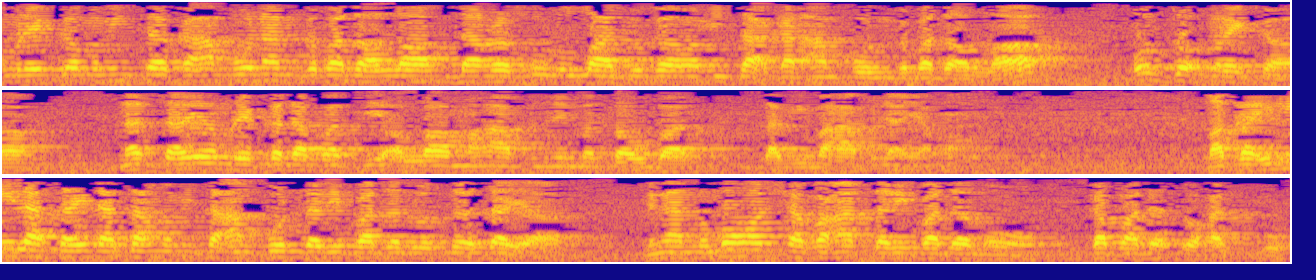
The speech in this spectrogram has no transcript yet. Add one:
mereka meminta keampunan kepada Allah dan Rasulullah juga memintakan ampun kepada Allah untuk mereka nescaya mereka dapati Allah Maha Penerima Taubat lagi Maha Penyayang Maka inilah saya datang meminta ampun daripada dosa saya. Dengan memohon syafaat daripadamu kepada Tuhanku.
